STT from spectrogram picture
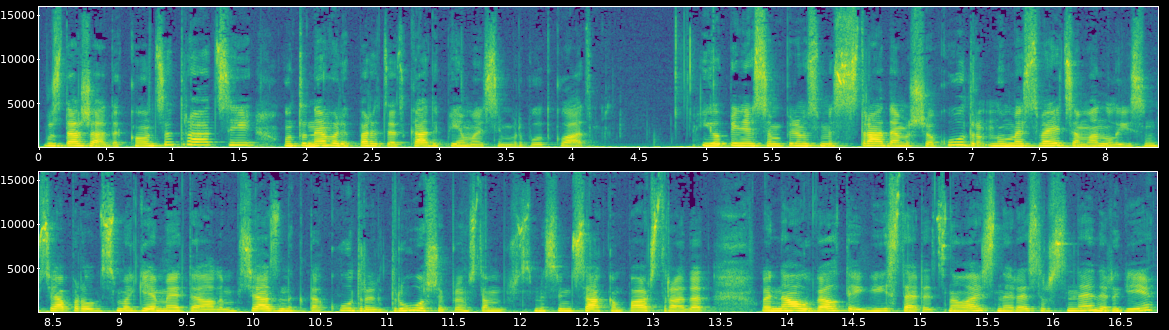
būs dažāda koncentrācija, un tu nevari paredzēt, kādi piemaisījumi var būt klāti. Jo, pieņemsim, pirms mēs strādājam ar šo kūdru, nu, mēs veicam analīzi, mums jāparauga smagie metāli, mums jāzina, ka tā kūdra ir droša, pirms tam mēs viņu sākam pārstrādāt, lai nav veltīgi iztērēts ne laiks, ne resursi, ne enerģija.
